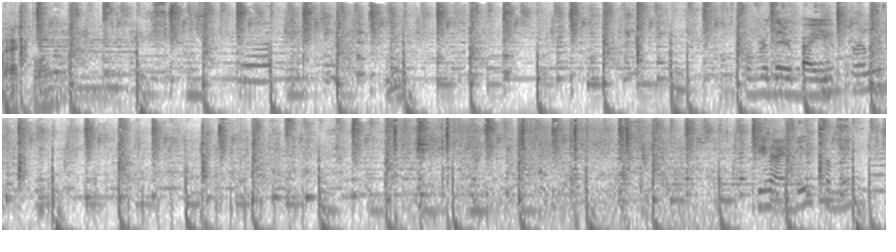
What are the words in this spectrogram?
Back one. Over there by you, Curly. Behind you, coming.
